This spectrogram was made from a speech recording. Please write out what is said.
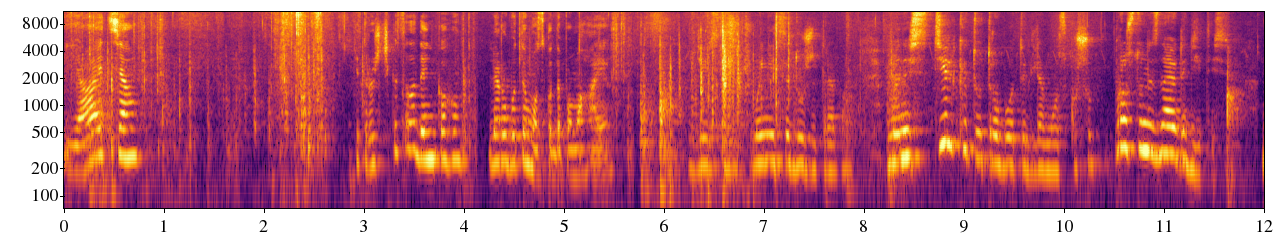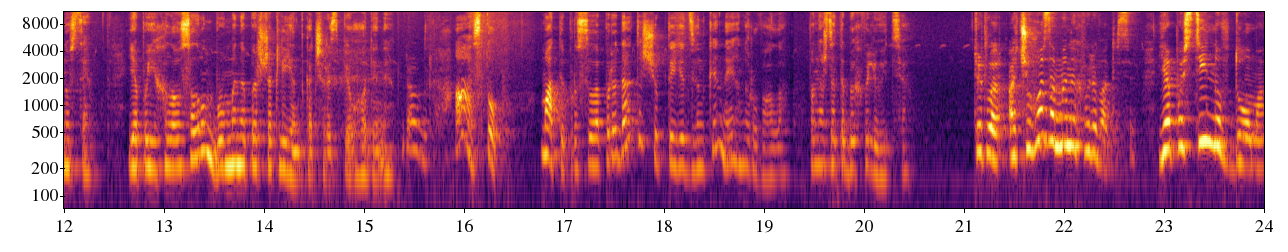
яйця. І трошечки солоденького. Для роботи мозку допомагає. Дійсно, мені це дуже треба. У мене стільки тут роботи для мозку, що просто не знаю, де дітись. Ну все, я поїхала у салон, бо в мене перша клієнтка через півгодини. Добре. А, стоп! Мати просила передати, щоб ти її дзвінки не ігнорувала. Вона ж за тебе хвилюється. Тетя Лар, а чого за мене хвилюватися? Я постійно вдома,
